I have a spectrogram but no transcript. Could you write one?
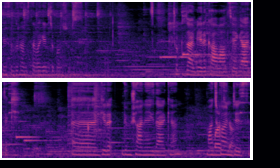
Neyse dur Hamsi tava gelince konuşuruz. Çok güzel bir yere kahvaltıya geldik. Ee, Gire, Gümüşhane'ye giderken Maçka, Maçka. öncesi.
